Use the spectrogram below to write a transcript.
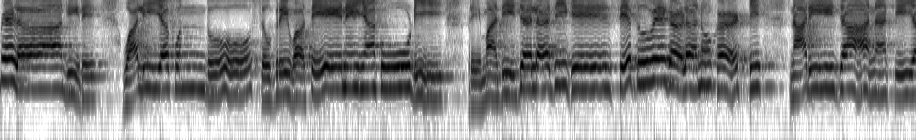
ಬೆಳಗಿರೆ, ವಾಲಿಯ ಕೊಂದು ಸುಗ್ರೀವ ಸೇನೆಯ ಕೂಡಿ, ಪ್ರೇಮದಿ ಜಲದಿಗೆ ಸೇತುವೆಗಳನ್ನು ಕಟ್ಟಿ, ನಾರಿ ಜಾನಕಿಯ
